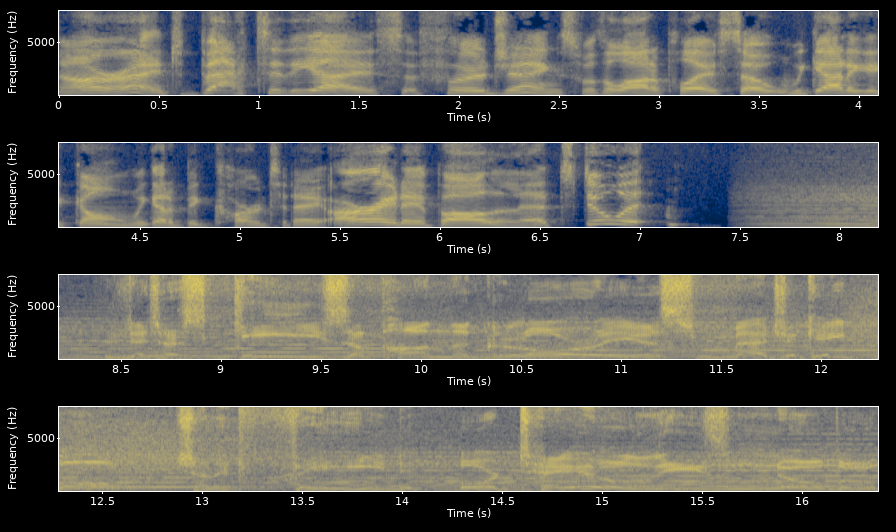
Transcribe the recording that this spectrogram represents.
All right, back to the ice for Jenks with a lot of play. So we got to get going. We got a big card today. All right, A ball, let's do it. Let us gaze upon the glorious magic eight ball. Shall it fade or tail these noble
